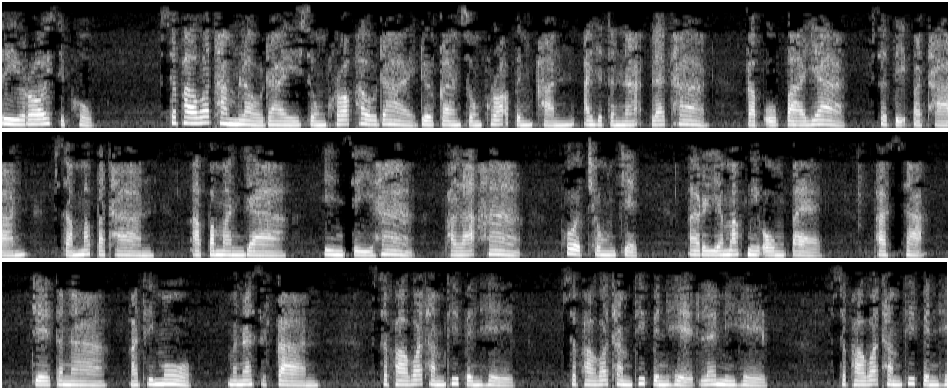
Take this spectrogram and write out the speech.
สี่ร้อยสิบหกสภาวธรรมเหล่าใดสงเคราะห์เข้าได้โดยการสงเคราะห์เป็นขันธ์อายตนะและธาตุกับอุปาญาตสติปทาน สัมมปทาน อัปมัญญา อินสีห้าพละห้าโพชฌงเจ็ดอริยมรรคมีองค์แปดผัสสะ เจตนา อธิโมกมนสิการ สภาวธรรมที่เป็นเหตุ สภาวธรรมที่เป็นเหตุและมีเหตุ สภาวธรรมที่เป็นเห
